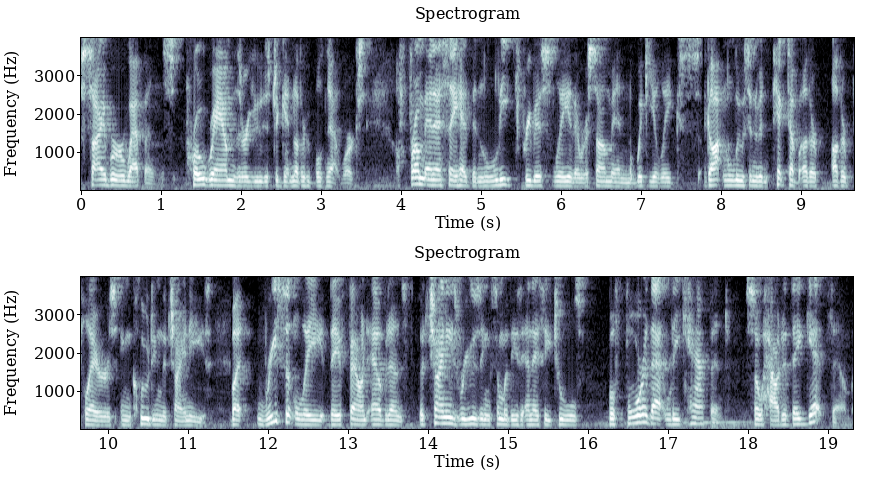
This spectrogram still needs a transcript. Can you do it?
cyber weapons, programs that are used to get in other people's networks, from NSA had been leaked previously. There were some in WikiLeaks, gotten loose and been picked up other other players, including the Chinese. But recently, they found evidence the Chinese were using some of these NSA tools before that leak happened. So how did they get them?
